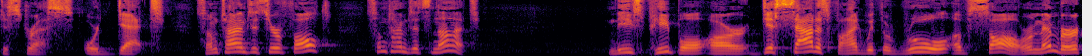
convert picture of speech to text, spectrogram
distress or debt. Sometimes it's your fault, sometimes it's not. These people are dissatisfied with the rule of Saul. Remember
